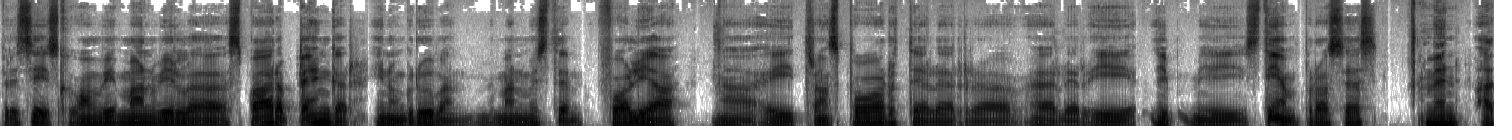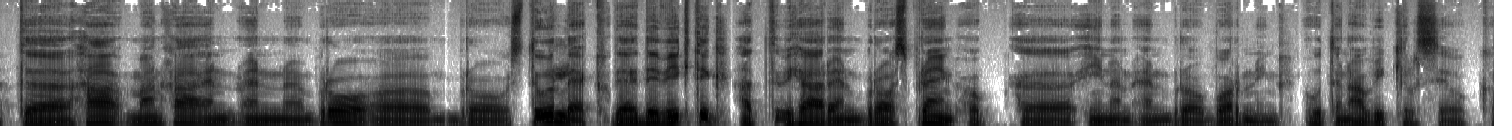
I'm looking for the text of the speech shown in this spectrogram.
Precis, om vi, man vill eh, spara pengar inom gruvan, man måste följa eh, i transport eller, eh, eller i, i, i stenprocess. Men att eh, ha, man har en, en bra, eh, bra storlek, det, det är viktigt att vi har en bra spräng och, eh, innan en bra borrning utan avvikelse och,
